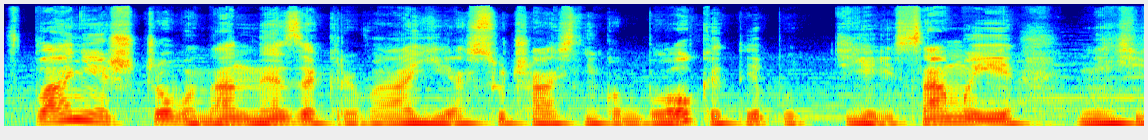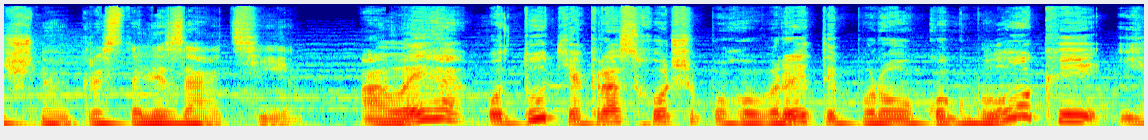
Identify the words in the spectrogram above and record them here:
в плані, що вона не закриває сучасні блоки типу тієї самої місячної кристалізації. Але отут якраз хочу поговорити про кокблоки і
